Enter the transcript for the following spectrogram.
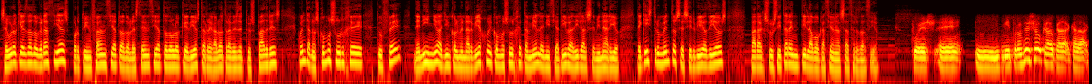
Seguro que has dado gracias por tu infancia, tu adolescencia, todo lo que Dios te regaló a través de tus padres. Cuéntanos cómo surge tu fe de niño allí en Colmenar Viejo y cómo surge también la iniciativa de ir al seminario. ¿De qué instrumento se sirvió Dios para suscitar en ti la vocación al sacerdocio? Pues eh, mi proceso, claro, cada, cada,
